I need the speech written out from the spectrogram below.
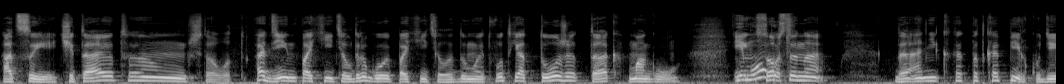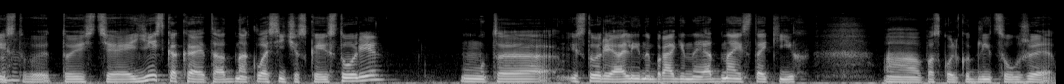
отцы читают, эм, что вот один похитил, другой похитил, и думают, вот я тоже так могу. И, и могут? собственно, да, они как под копирку действуют. Угу. То есть э, есть какая-то одна классическая история. Вот, э, история Алины Брагиной одна из таких, э, поскольку длится уже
